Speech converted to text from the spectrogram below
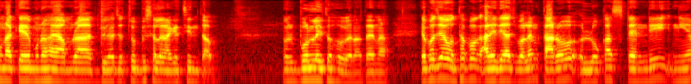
উনাকে মনে হয় আমরা দুই হাজার চব্বিশ সালের আগে চিনতাম। বললেই তো হবে না, তাই না? এ পর্যায়ে অধ্যাপক আলী রিয়াজ বলেন, কারও লোকাস স্ট্যান্ডি নিয়ে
